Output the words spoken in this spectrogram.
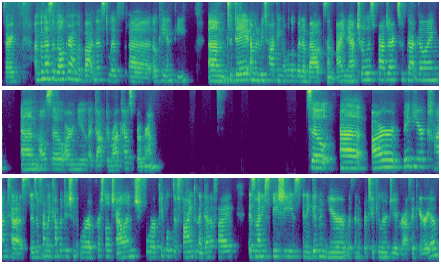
Sorry, I'm Vanessa Velker. I'm a botanist with uh, OKNP. Um, today, I'm going to be talking a little bit about some iNaturalist projects we've got going. Um, also, our new Adopt a Rock House program. So uh, our big year contest is a friendly competition or a personal challenge for people to find and identify as many species in a given year within a particular geographic area.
